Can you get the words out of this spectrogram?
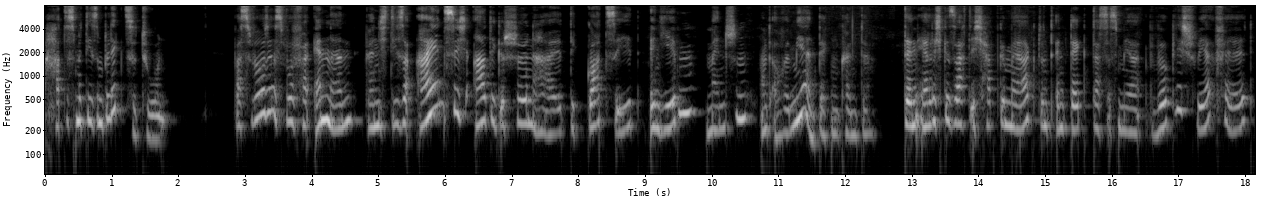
hat es mit diesem Blick zu tun. Was würde es wohl verändern, wenn ich diese einzigartige Schönheit, die Gott sieht, in jedem Menschen und auch in mir entdecken könnte? Denn ehrlich gesagt, ich habe gemerkt und entdeckt, dass es mir wirklich schwer fällt,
